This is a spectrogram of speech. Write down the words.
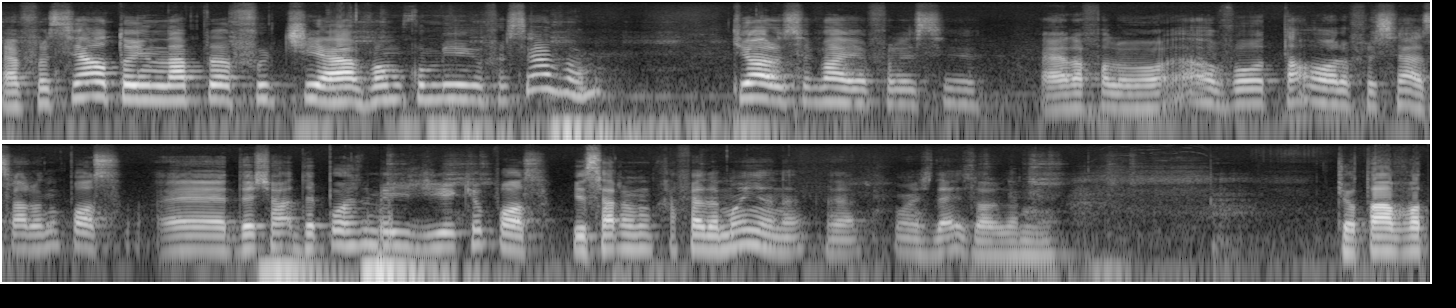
Ela falou assim: Ah, eu tô indo lá pra furtear, vamos comigo. Eu falei assim: Ah, vamos. Que hora você vai? Eu falei assim. Aí ela falou: Ah, eu vou tal hora. Eu falei assim: Ah, essa hora eu não posso. É, deixa depois do meio-dia que eu posso. Isso era no café da manhã, né? É, umas 10 horas da manhã. Que eu tava,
